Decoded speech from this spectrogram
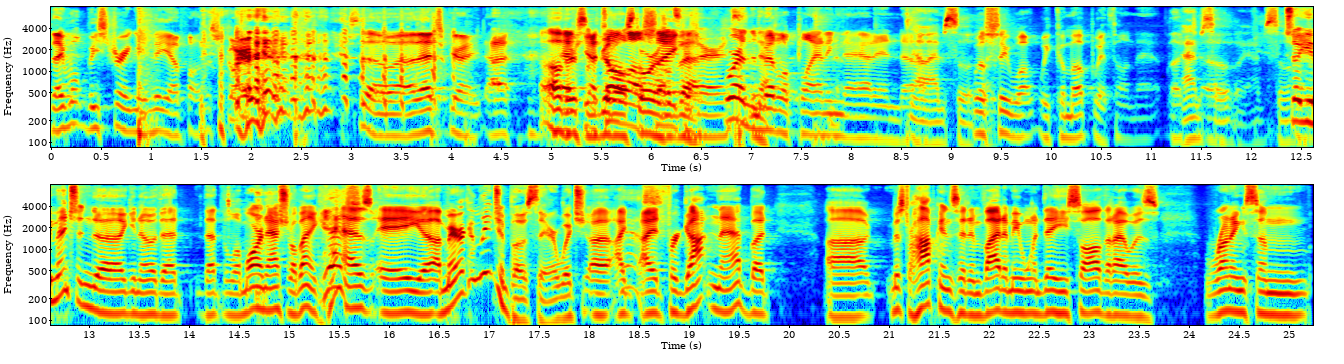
they won't be stringing me up on the square. so uh, that's great. I, Oh, there's some that's good old stories say, that. We're in the middle of planning that, and uh, No, absolutely. we'll see what we come up with on that. But uh, Absolutely, absolutely. So you mentioned, uh, you know, that that the Lamar National Bank Yes. has a uh, American Legion post there, which uh, I, I had forgotten that, but uh, Mr. Hopkins had invited me one day. He saw that I was running some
